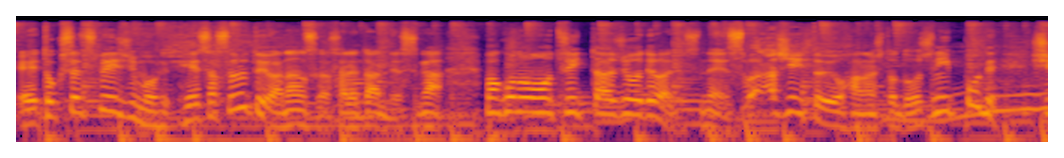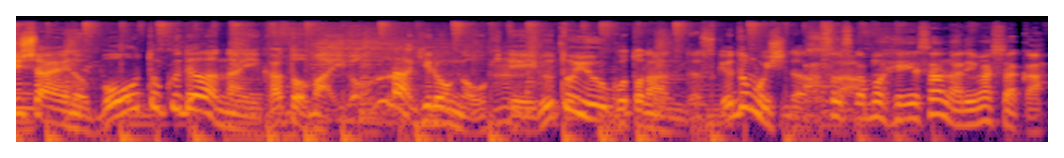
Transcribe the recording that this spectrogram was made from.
えー、特設ページも閉鎖するというアナウンスがされたんですが、まあ、このツイッター上ではですね素晴らしいというお話と同時に一方で死者への冒涜ではないかと、まあ、いろんな議論が起きているということなんですけれども石田さん。そうですか。もう閉鎖になりましたか、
